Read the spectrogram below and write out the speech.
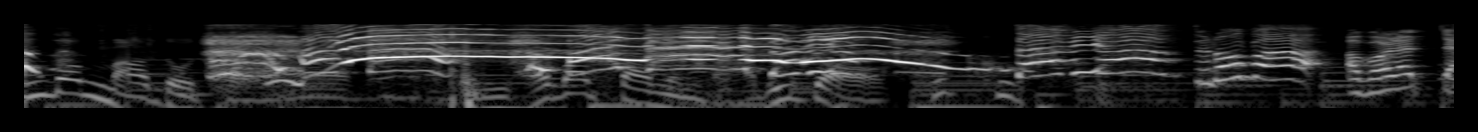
한 번만 도 해봤다는 나비야. 들어봐. 아 뭐랬지?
